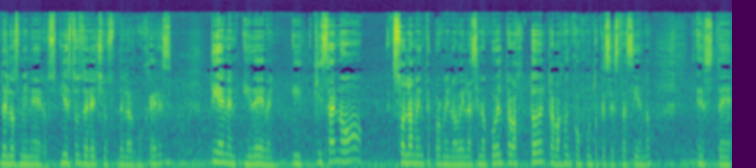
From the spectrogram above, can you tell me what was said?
de los mineros y estos derechos de las mujeres tienen y deben, y quizá no solamente por mi novela, sino por el trabajo, todo el trabajo en conjunto que se está haciendo, este,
